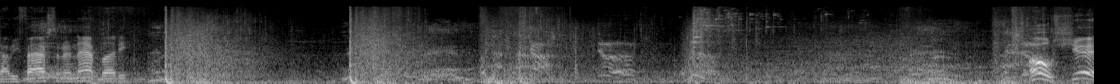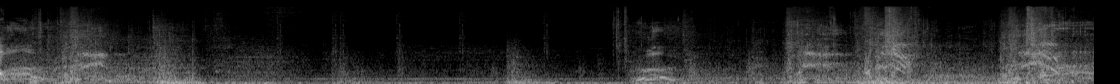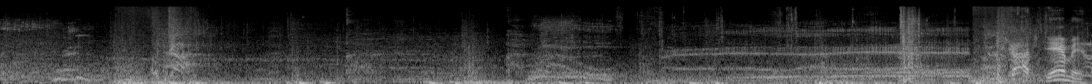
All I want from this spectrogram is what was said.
Gotta be faster than that, buddy. Oh shit! Damn it,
